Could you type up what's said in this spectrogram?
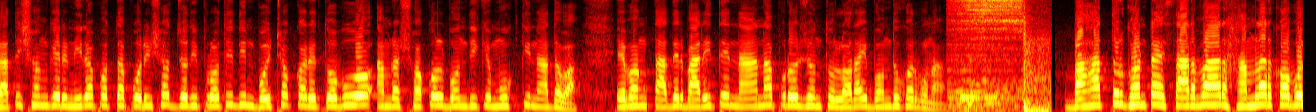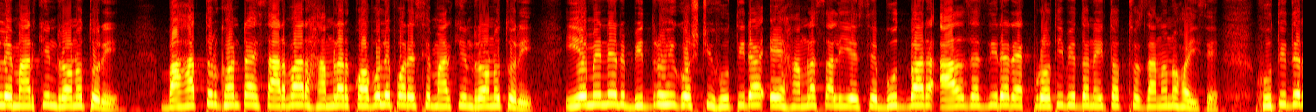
জাতিসংঘের নিরাপত্তা পরিষদ যদি প্রতিদিন বৈঠক করে, তবুও আমরা সকল বন্দীকে মুক্তি না দেওয়া এবং তাদের বাড়িতে না আনা পর্যন্ত লড়াই বন্ধ করব না। বাহাত্তর ঘন্টায় সার্ভার হামলার কবলে মার্কিন রণতরী। বাহাত্তর ঘন্টায় সার্ভার হামলার কবলে পড়েছে মার্কিন রণতরী। ইয়েমেনের বিদ্রোহী গোষ্ঠী হুতিরা এ হামলা চালিয়েছে। বুধবার আল জাজিরার এক প্রতিবেদন এই তথ্য জানানো হয়েছে। হুতিদের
